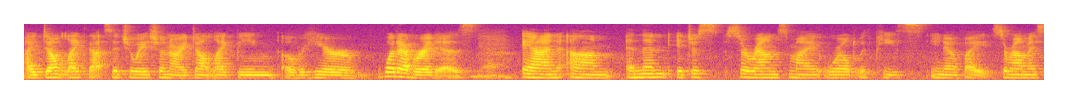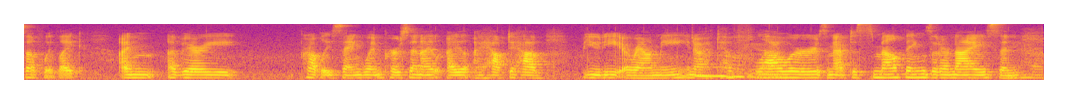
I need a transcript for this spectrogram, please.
I don't like that situation or I don't like being over here or whatever it is. Yeah. And um, and then it just surrounds my world with peace. You know, if I surround myself with like I'm a very probably sanguine person. I, I, I have to have beauty around me. You know, I have to have oh, flowers yeah. and I have to smell things that are nice, and yeah.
